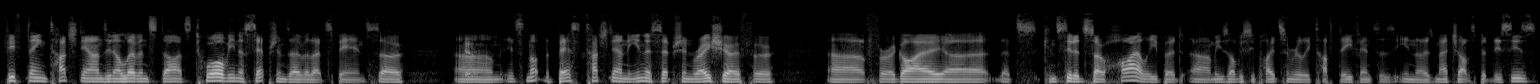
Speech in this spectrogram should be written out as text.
15 touchdowns in 11 starts, 12 interceptions over that span. So um, yeah. it's not the best touchdown to interception ratio for uh, for a guy uh, that's considered so highly, but um, he's obviously played some really tough defenses in those matchups. But this is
